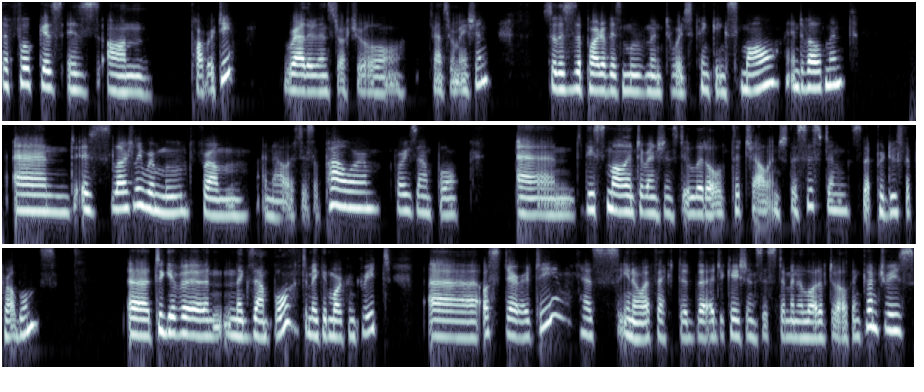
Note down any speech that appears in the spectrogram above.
the focus is on poverty rather than structural transformation. So this is a part of this movement towards thinking small in development and is largely removed from analysis of power, for example. And these small interventions do little to challenge the systems that produce the problems. Uh, to give an, an, example, to make it more concrete, uh, austerity has, you know, affected the education system in a lot of developing countries.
